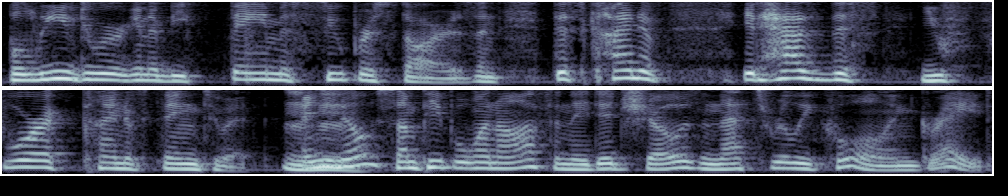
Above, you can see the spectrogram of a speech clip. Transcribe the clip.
believed we were going to be famous superstars and this kind of it has this euphoric kind of thing to it. And you know some people went off and they did shows and that's really cool and great.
